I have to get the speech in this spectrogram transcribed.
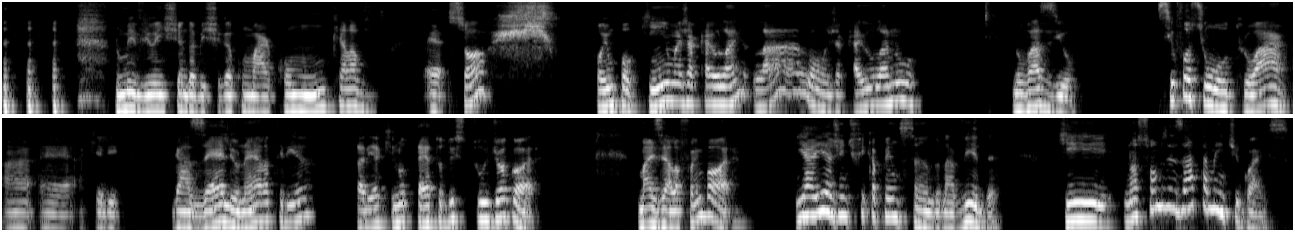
não me viu enchendo a bexiga com um ar comum, que ela é, só foi um pouquinho, mas já caiu lá, lá longe, já caiu lá no, no vazio. Se fosse um outro ar, a, é, aquele gazélio, né, ela teria estaria aqui no teto do estúdio agora. Mas ela foi embora. E aí a gente fica pensando na vida que nós somos exatamente iguais.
